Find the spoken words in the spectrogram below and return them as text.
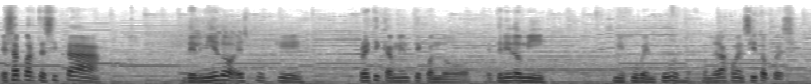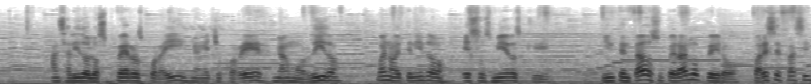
esa partecita del miedo es porque prácticamente cuando he tenido mi, mi juventud, cuando era jovencito, pues han salido los perros por ahí, me han hecho correr, me han mordido. Bueno, he tenido esos miedos que intentado superarlo, pero parece fácil,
